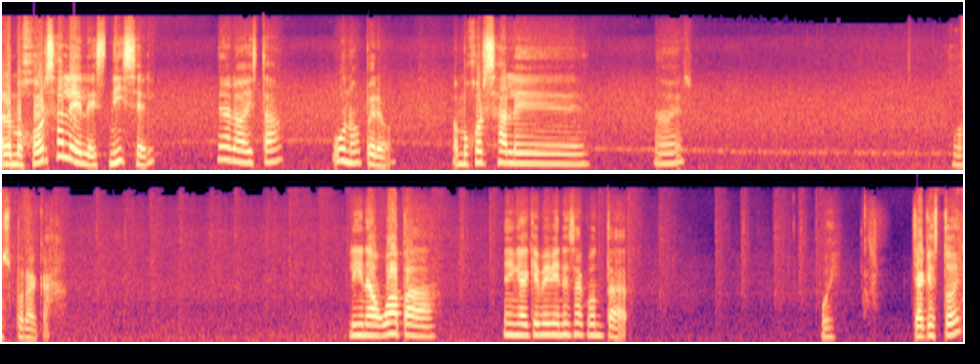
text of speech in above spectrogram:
A lo mejor sale el Sneasel. Míralo, ahí está. Uno, pero... A lo mejor sale... A ver. Vamos por acá. Lina guapa. Venga, ¿qué me vienes a contar? Uy. Ya que estoy...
